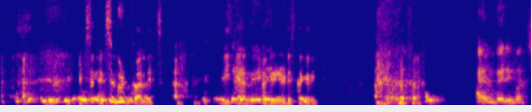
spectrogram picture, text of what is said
it's, a, it's a good college. we can agree to disagree. I, I am very much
